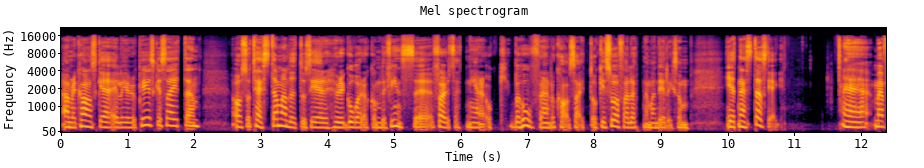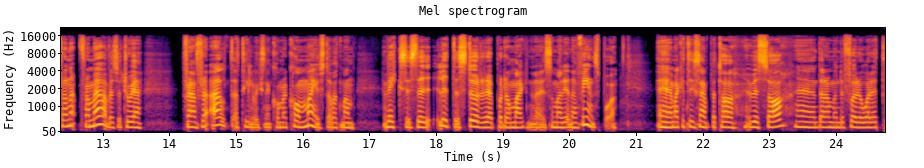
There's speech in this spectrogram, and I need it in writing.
amerikanska eller europeiska sajten och så testar man lite och ser hur det går och om det finns eh, förutsättningar och behov för en lokal sajt. Och i så fall öppnar man det liksom i ett nästa steg. Eh, men framöver så tror jag framför allt att tillväxten kommer komma just av att man växer sig lite större på de marknader som man redan finns på. Eh, man kan till exempel ta USA eh, där de under förra året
